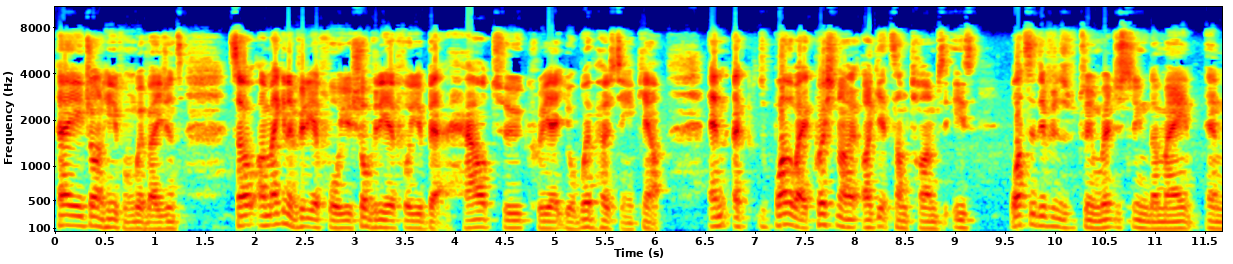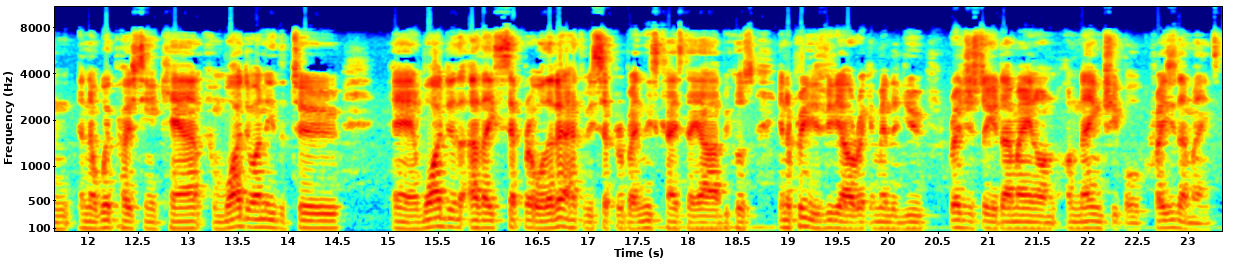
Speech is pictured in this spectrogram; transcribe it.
Hey, John here from Web Agents. So I'm making a video for you, short video for you about how to create your web hosting account. And uh, by the way, a question I, I, get sometimes is, what's the difference between registering domain and, and a web hosting account? And why do I need the two? And why do they, are they separate? Well, they don't have to be separate, but in this case they are because in a previous video I recommended you register your domain on, on Namecheap or Crazy Domains.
